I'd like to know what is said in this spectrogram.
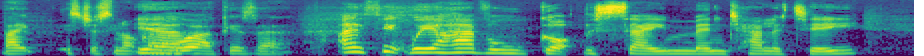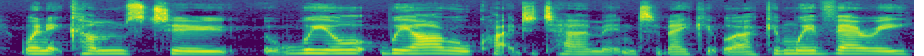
like it's just not going to work, is it? I think we have all got the same mentality when it comes to we all we are all quite determined to make it work, and we're very,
